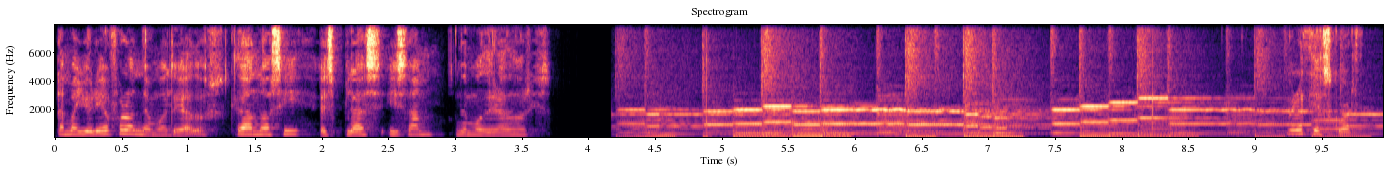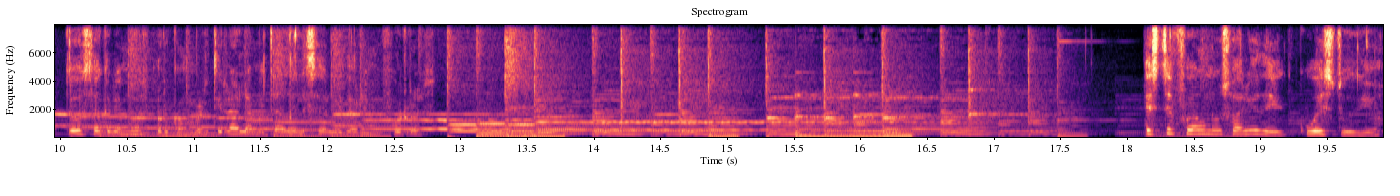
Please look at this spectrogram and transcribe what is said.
la mayoría fueron demoteados, quedando así Splash y Sam de moderadores. Gracias Quart, todos te queremos por convertir a la mitad del servidor en furros. Este fue un usuario de QStudio.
